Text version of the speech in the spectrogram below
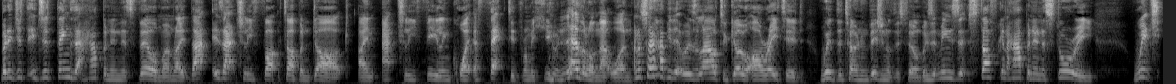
but it just it's just things that happen in this film I'm like, that is actually fucked up and dark. I'm actually feeling quite affected from a human level on that one. And I'm so happy that it was allowed to go R-rated with the tone and vision of this film because it means that stuff can happen in a story which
